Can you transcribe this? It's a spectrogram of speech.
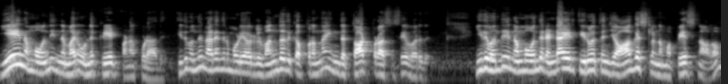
ஏன் நம்ம வந்து இந்த மாதிரி ஒன்று கிரியேட் பண்ணக்கூடாது? இது வந்து நரேந்திர மோடி அவர்கள் வந்ததுக்கு அப்புறம் தான் இந்த தாட் ப்ராசஸே வருது. இது வந்து நம்ம வந்து ரெண்டாயிரத்தி இருபத்தஞ்சு ஆகஸ்ட்ல நம்ம பேசினாலும்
